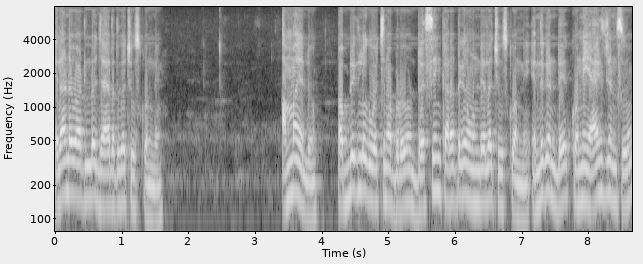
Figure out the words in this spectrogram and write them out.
ఇలాంటి వాటిల్లో జాగ్రత్తగా చూసుకోండి. అమ్మాయిలు పబ్లిక్లోకి వచ్చినప్పుడు డ్రెస్సింగ్ కరెక్ట్గా ఉండేలా చూసుకోండి. ఎందుకంటే కొన్ని యాక్సిడెంట్స్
